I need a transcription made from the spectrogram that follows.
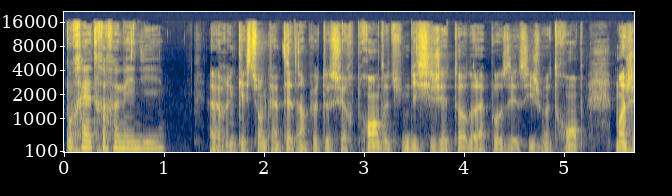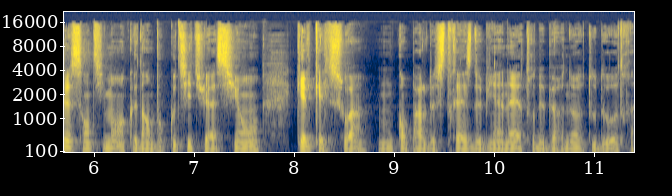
pour être remédiés. Alors une question qui va peut-être un peu te surprendre, et tu me dis si j'ai tort de la poser ou si je me trompe. Moi j'ai le sentiment que dans beaucoup de situations, quelles qu'elles soient, hein, qu'on parle de stress, de bien-être, de burn-out ou d'autres,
